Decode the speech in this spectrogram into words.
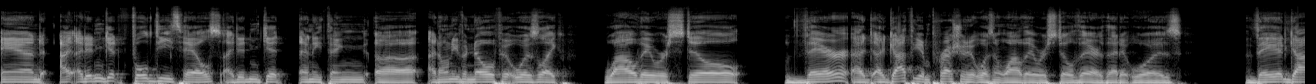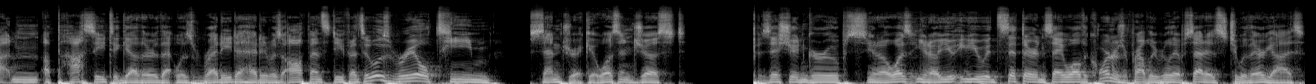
And I, I didn't get full details. I didn't get anything. Uh, I don't even know if it was like while they were still there. I, I got the impression it wasn't while they were still there, that it was they had gotten a posse together that was ready to head. It was offense, defense. It was real team centric. It wasn't just position groups. You know, was you know you you would sit there and say, well, the corners are probably really upset. It's two of their guys,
